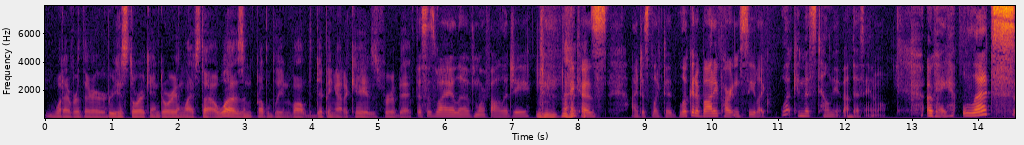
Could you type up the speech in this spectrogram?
whatever their prehistoric Andorian lifestyle was and probably involved dipping out of caves for a bit. This is why I love morphology because I just like to look at a body part and see like what can this tell me about this animal. Okay, let's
